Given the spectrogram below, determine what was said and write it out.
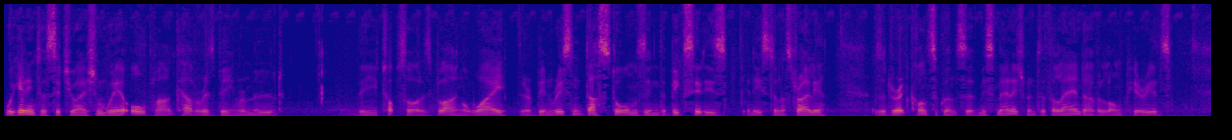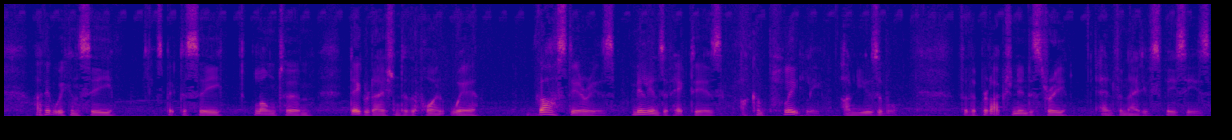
We're getting to a situation where all plant cover is being removed. The topsoil is blowing away. There have been recent dust storms in the big cities in eastern Australia as a direct consequence of mismanagement of the land over long periods. I think we can see, expect to see long-term degradation to the point where vast areas, millions of hectares, are completely unusable for the production industry and for native species.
